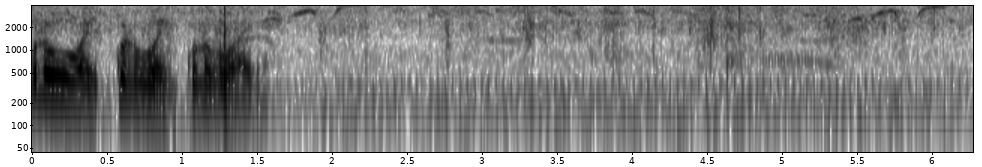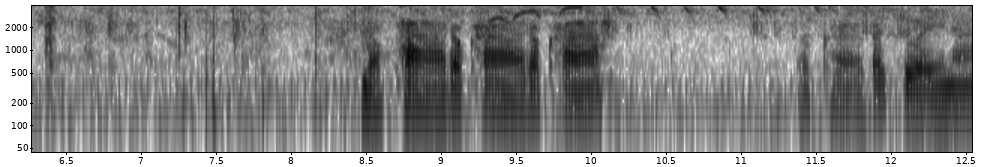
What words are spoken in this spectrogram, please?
กล้วย กล้วย กล้วย ดอกคา ดอกคา ดอกคา ดอกคา ก็สวยนะ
